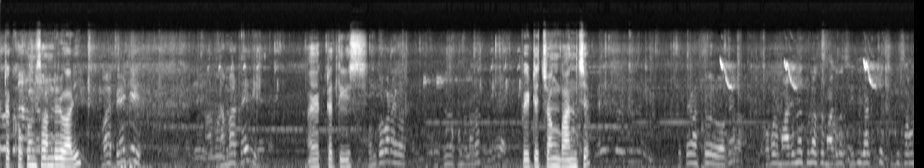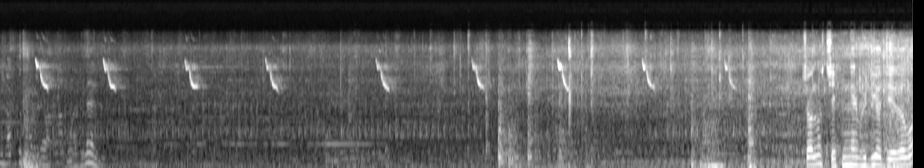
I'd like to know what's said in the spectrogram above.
একটা খোকন সাউন্ডের বাড়ি। হয় আর একটা তিরিশ। পেটের চং বাঁধছে। মাঝে চলে আসছে মাঝে সিটি যাচ্ছে সিটি সাউন্ড যাচ্ছে চলো চেকিংয়ের ভিডিও দিয়ে দেবো।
